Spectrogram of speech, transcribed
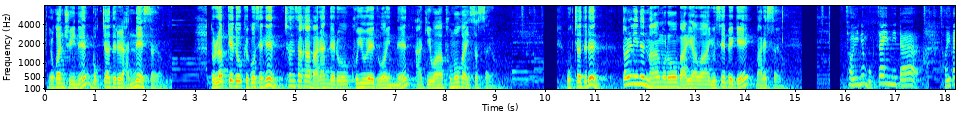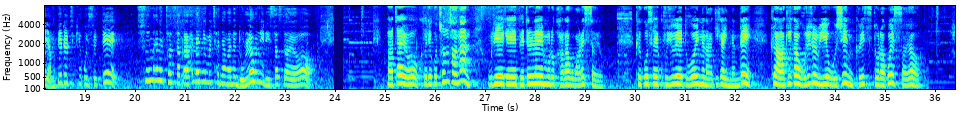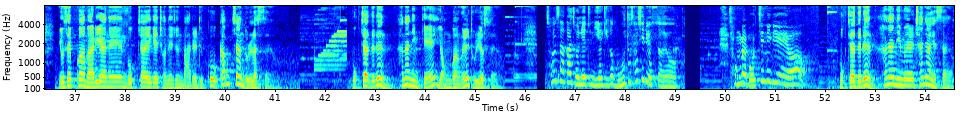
여관 주인은 목자들을 안내했어요. 놀랍게도 그곳에는 천사가 말한 대로 구유에 누워 있는 아기와 부모가 있었어요. 목자들은 떨리는 마음으로 마리아와 요셉에게 말했어요. 저희는 목자입니다. 저희가 양떼를 지키고 있을 때 수많은 천사가 하나님을 찬양하는 놀라운 일이 있었어요. 맞아요. 그리고 천사는 우리에게 베들레헴으로 가라고 말했어요. 그곳에 구유에 누워 있는 아기가 있는데 그 아기가 우리를 위해 오신 그리스도라고 했어요. 요셉과 마리아는 목자에게 전해준 말을 듣고 깜짝 놀랐어요. 목자들은 하나님께 영광을 돌렸어요. 천사가 전해준 이야기가 모두 사실이었어요. 정말 멋진 일이에요. 목자들은 하나님을 찬양했어요.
